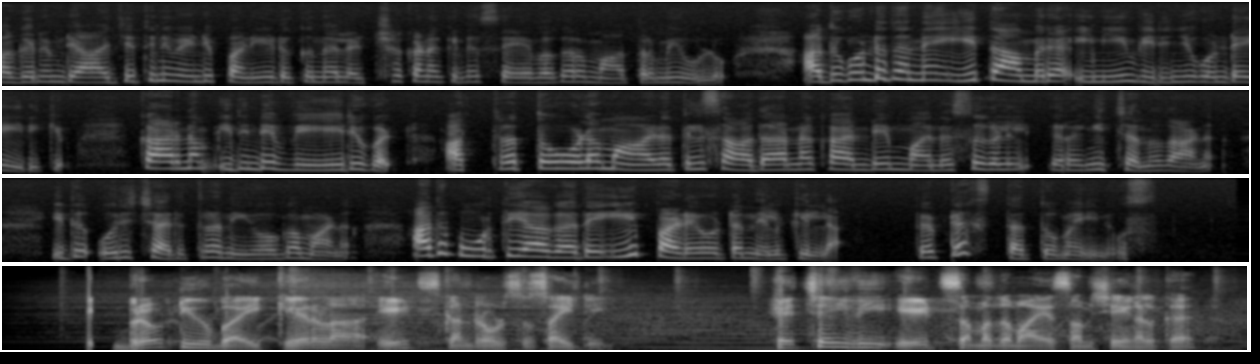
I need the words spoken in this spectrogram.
പകരം രാജ്യത്തിന് വേണ്ടി പണിയെടുക്കുന്ന ലക്ഷക്കണക്കിന് സേവകർ മാത്രമേ ഉള്ളൂ. അതുകൊണ്ട് തന്നെ ഈ താമര ഇനിയും വിരിഞ്ഞുകൊണ്ടേയിരിക്കും. കാരണം ഇതിന്റെ വേരുകൾ അത്രത്തോളം ആഴത്തിൽ സാധാരണക്കാരന്റെ മനസ്സുകളിൽ ഇറങ്ങിച്ചെന്നതാണ്. ഇത് ഒരു ചരിത്ര നിയോഗമാണ്. അത് പൂർത്തിയാകാതെ ഈ പടയോട്ടം നിൽക്കില്ല. വെബ്ടെക്സ് Tatvamayi news. Brought you by Kerala AIDS control society H I V AIDS സംബന്ധമായ സംശയങ്ങൾക്ക്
